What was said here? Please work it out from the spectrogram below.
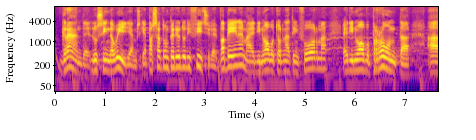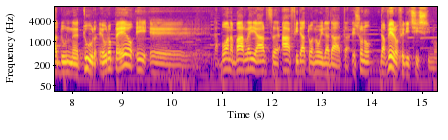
grande Lucinda Williams che ha passato un periodo difficile, va bene ma è di nuovo tornata in forma, è di nuovo pronta ad un tour europeo e eh, buona Barley Arts ha affidato a noi la data e sono davvero felicissimo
